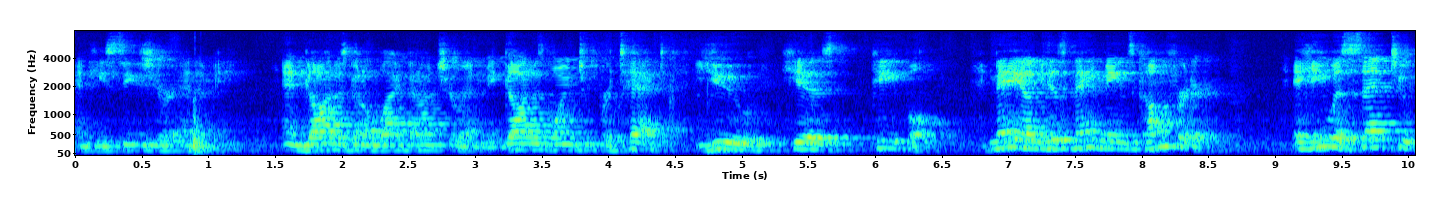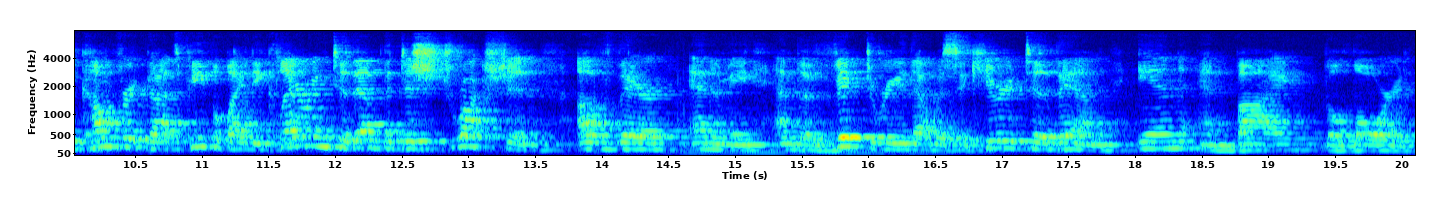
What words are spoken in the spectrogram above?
and He sees your enemy. And God is going to wipe out your enemy. God is going to protect you, His people. Nahum, his name means comforter. He was sent to comfort God's people by declaring to them the destruction of their enemy and the victory that was secured to them in and by the Lord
